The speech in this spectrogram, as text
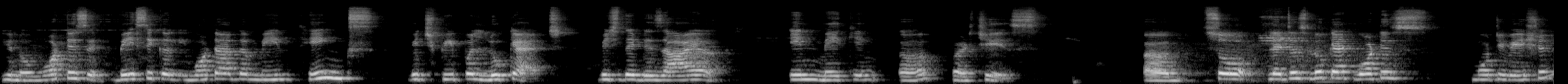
you know what is it basically what are the main things which people look at which they desire in making a purchase. Um, so let us look at what is motivation.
